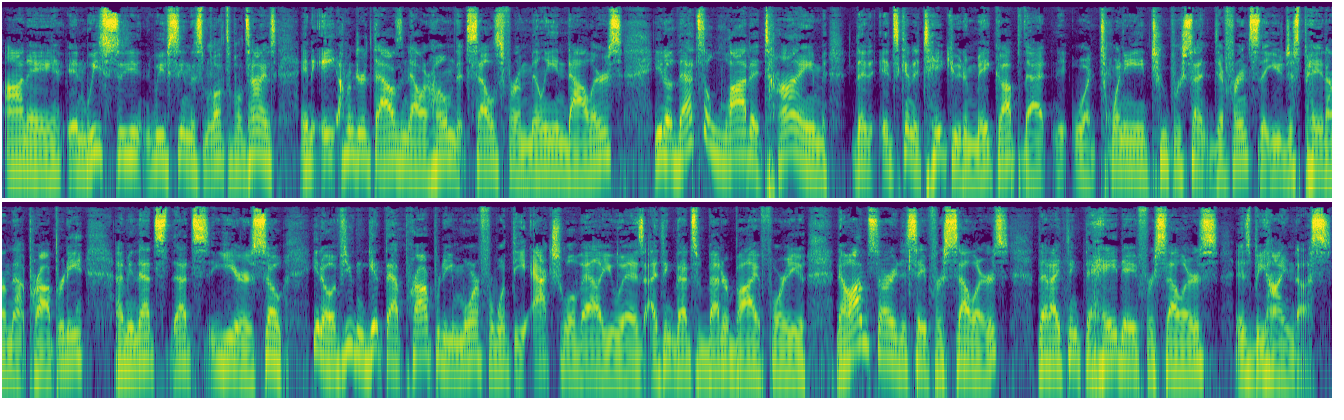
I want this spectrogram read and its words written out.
on a and we see we've seen this multiple times an eight hundred thousand dollar home that sells for a million dollars you know that's a lot of time that it's going to take you to make up that what twenty two percent difference that you just paid on that property. I mean that's that's years. So you know if you can get that property more for what the actual value is I think that's a better buy for you. Now I'm sorry to say for sellers that I think the heyday for sellers is behind us.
